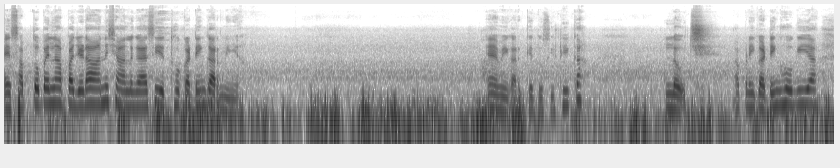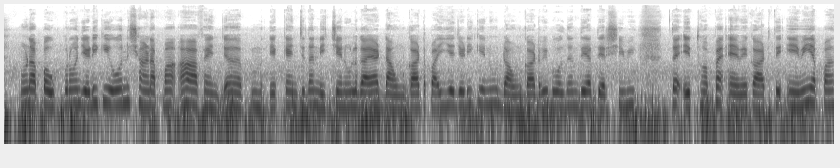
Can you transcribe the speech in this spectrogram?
ਇਹ ਸਭ ਤੋਂ ਪਹਿਲਾਂ ਆਪਾਂ ਜਿਹੜਾ ਆ ਨਿਸ਼ਾਨ ਲਗਾਇਆ ਸੀ, ਇੱਥੋਂ ਕਟਿੰਗ ਕਰਨੀ ਆ। ਐਵੇਂ ਕਰਕੇ ਤੁਸੀਂ, ਠੀਕ ਆ? ਲਓ ਜੀ। ਆਪਣੀ ਕਟਿੰਗ ਹੋ ਗਈ ਆ। ਹੁਣ ਆਪਾਂ ਉੱਪਰੋਂ ਜਿਹੜੀ ਕਿ ਉਹ ਨਿਸ਼ਾਨ ਆਪਾਂ ਹਾਫ ਇੰਚ 1 ਇੰਚ ਦਾ ਨੀਚੇ ਨੂੰ ਲਗਾਇਆ ਡਾਊਨ ਕਾਟ ਪਾਈ ਹੈ ਜਿਹੜੀ ਕਿ ਇਹਨੂੰ ਡਾਊਨ ਕਾਟ ਵੀ ਬੋਲ ਦਿੰਦੇ ਆ ਤਿਰਸ਼ੀ ਵੀ। ਤਾਂ ਇੱਥੋਂ ਆਪਾਂ ਐਵੇਂ ਕਾਟ ਤੇ ਐਵੇਂ ਹੀ ਆਪਾਂ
